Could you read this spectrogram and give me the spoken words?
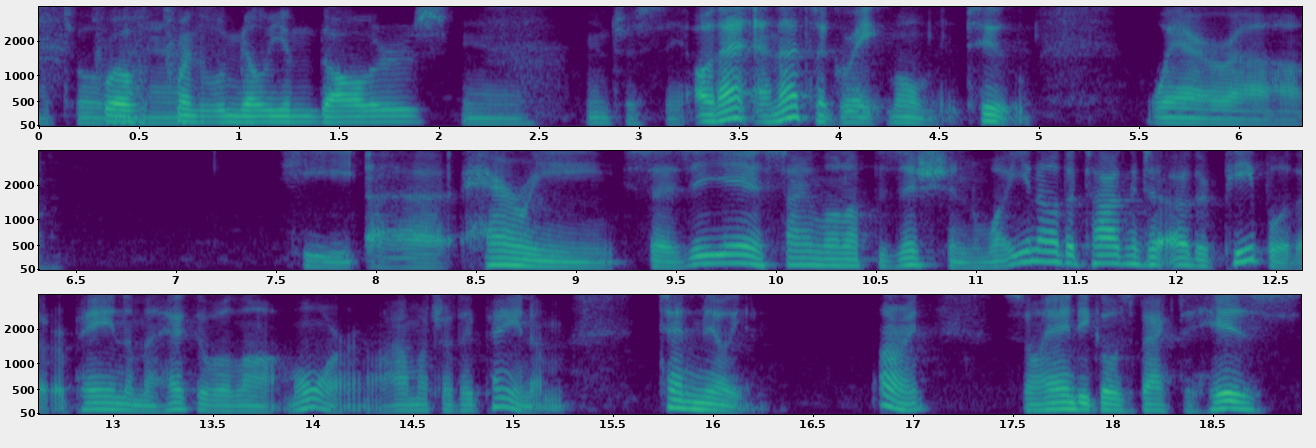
Uh, 12 and a 12 half. 12 million dollars Yeah, interesting. Oh, that and that's a great moment too, where uh, he uh, Harry says, "Yeah, yeah, silent opposition." Well, you know, they're talking to other people that are paying them a heck of a lot more. How much are they paying them? Ten million. All right. So Andy goes back to his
